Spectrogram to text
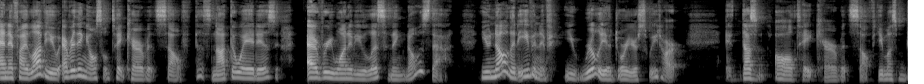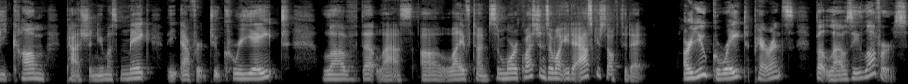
and if I love you, everything else will take care of itself. That's not the way it is. Every one of you listening knows that. You know that even if you really adore your sweetheart, it doesn't all take care of itself. You must become passion. You must make the effort to create love that lasts a lifetime. Some more questions I want you to ask yourself today. Are you great parents, but lousy lovers?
